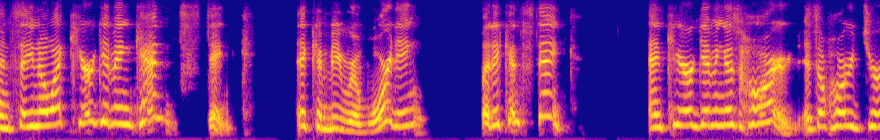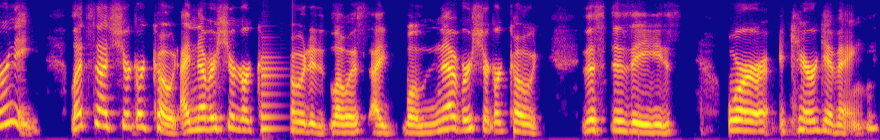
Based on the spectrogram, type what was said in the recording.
and say, you know what, caregiving can stink. It can be rewarding, but it can stink. And caregiving is hard. It's a hard journey. Let's not sugarcoat. I never sugarcoated Lois. I will never sugarcoat this disease or caregiving.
